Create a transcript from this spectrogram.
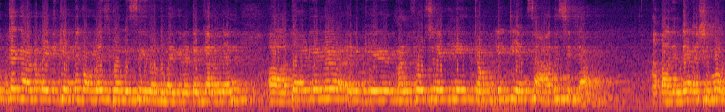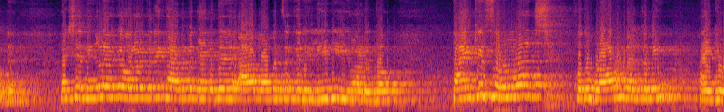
ഒക്കെ കാണുമ്പോൾ എനിക്ക് എന്റെ കോളേജ് ഇപ്പോൾ മിസ് ചെയ്യുന്നുണ്ട് ഭയങ്കരമായിട്ടും. കാരണം ഞാൻ തേർഡ് ഇയറിൽ എനിക്ക് അൺഫോർച്ചുനേറ്റ്ലി കംപ്ലീറ്റ് ചെയ്യാൻ സാധിച്ചില്ല. അപ്പൊ അതിന്റെ വിഷമമുണ്ട്. പക്ഷെ നിങ്ങളെയൊക്കെ ഓരോരുത്തരെയും കാണുമ്പോൾ ഞാനിത് ആ മൊമെന്റ്സ് ഒക്കെ റിലീവ് ചെയ്യുവാണ്. ഇപ്പം thank you so much for the warm welcoming thank you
